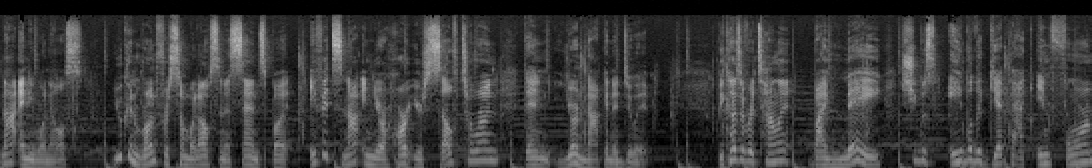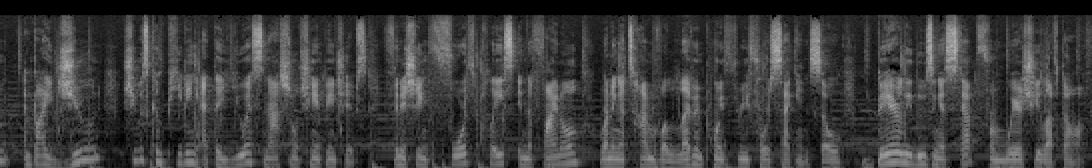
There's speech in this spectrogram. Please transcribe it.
not anyone else. You can run for someone else in a sense, but if it's not in your heart yourself to run, then you're not gonna do it. Because of her talent, by May, she was able to get back in form, and by June, she was competing at the US National Championships, finishing fourth place in the final, running a time of 11.34 seconds, so barely losing a step from where she left off.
